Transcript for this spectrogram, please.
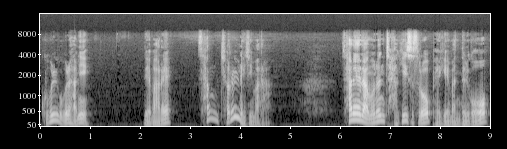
구불구불하니 내 발에 상처를 내지 마라. 산의 나무는 자기 스스로 베게 만들고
